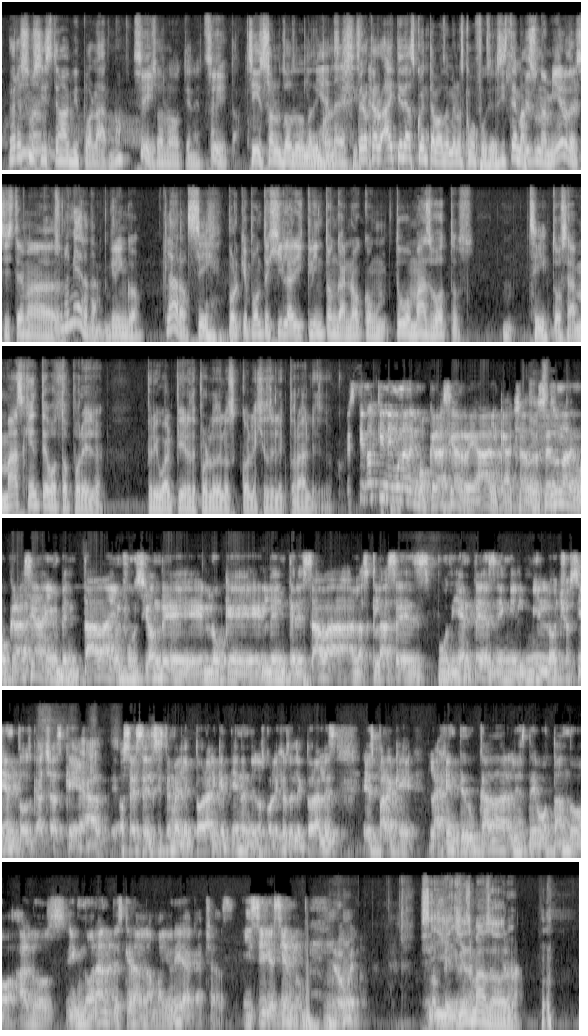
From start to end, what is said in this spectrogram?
Pero es un sistema bipolar, ¿no? Sí. Solo tiene. Sí. Sí, son los dos los más importantes. Pero claro, ahí te das cuenta más o menos cómo funciona el sistema. Es una mierda el sistema. Es una mierda. Gringo. Claro. Sí, Porque ponte Hillary Clinton ganó con. tuvo más votos. sí. O sea, más gente votó por ella. Pero igual pierde por lo de los colegios electorales, loco. Es que no tienen una democracia real, ¿cachas? O sea, es una democracia inventada en función de lo que le interesaba a las clases pudientes en el 1800, ¿cachas? Que, ah, o sea, es el sistema electoral que tienen de los colegios electorales es para que la gente educada les dé votando a los ignorantes, que eran la mayoría, ¿cachas? Y sigue siendo. Pero bueno. Sí, no y, sé, y es más ahora.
